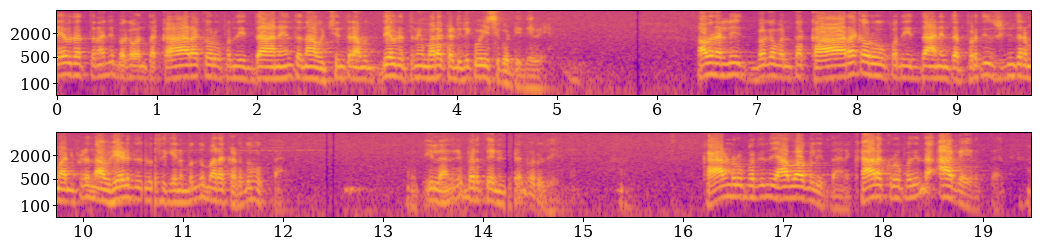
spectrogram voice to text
ದೇವದತ್ತನಲ್ಲಿ ಭಗವಂತ ಕಾರಕ ರೂಪದಿಂದ ಇದ್ದಾನೆ ಅಂತ ನಾವು ಚಿಂತನೆ ದೇವದತ್ತನಿಗೆ ಮರ ಕಡಿಯಲಿಕ್ಕೆ ವಹಿಸಿಕೊಟ್ಟಿದ್ದೇವೆ. ಅವನಲ್ಲಿ ಭಗವಂತ ಕಾರಕ ರೂಪದಿಂದ ಇದ್ದಾನೆ ಅಂತ ಪ್ರತಿ ಚಿಂತನೆ ಮಾಡಿಬಿಟ್ಟು ನಾವು ಹೇಳಿದ ದಿವಸಕ್ಕೆ ಏನು ಬಂದು ಮರ ಕಡಿದು ಹೋಗ್ತಾನೆ. ಇಲ್ಲಾಂದರೆ ಬರ್ತೇನೆ ಅಂತ ಬರುವುದೇ ಕಾರಣ ರೂಪದಿಂದ ಯಾವಾಗಲೂ ಇದ್ದಾನೆ. ಕಾರಕ ರೂಪದಿಂದ ಆಗ ಇರ್ತಾನೆ.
